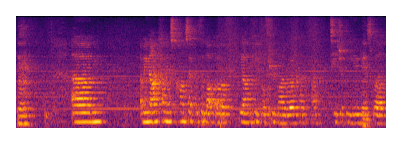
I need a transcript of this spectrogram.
mm-hmm. um, I mean I come into contact with a lot of young people through my work I, I teach at the uni mm-hmm. as well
